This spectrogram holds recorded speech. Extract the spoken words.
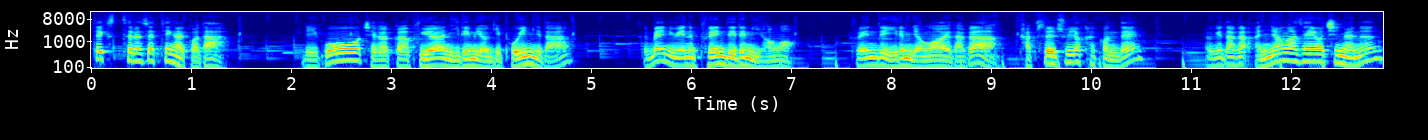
텍스트를 세팅할 거다. 그리고 제가 아까 부여한 이름이 여기 보입니다. 맨 위에는 브랜드 이름 영어, 브랜드 이름 영어에다가 값을 출력할 건데 여기다가 안녕하세요 치면은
